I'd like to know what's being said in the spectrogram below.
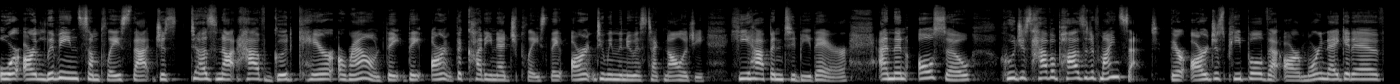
or are living someplace that just does not have good care around. They, they aren't the cutting edge place. They aren't doing the newest technology. He happened to be there. And then also who just have a positive mindset. There are just people that are more negative,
